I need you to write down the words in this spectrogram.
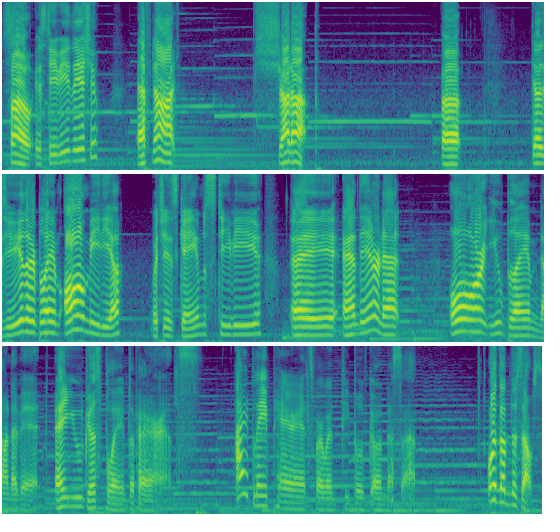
so, is TV the issue? If not, shut up. Uh, because you either blame all media, which is games, TV, uh, and the internet, or you blame none of it, and you just blame the parents. I blame parents for when people go mess up. Or them themselves.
